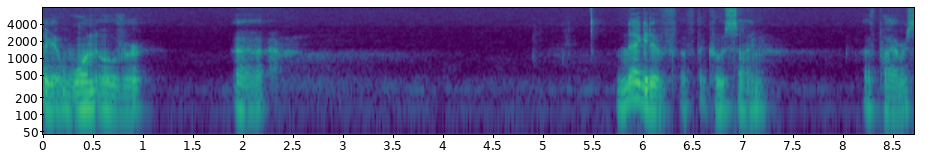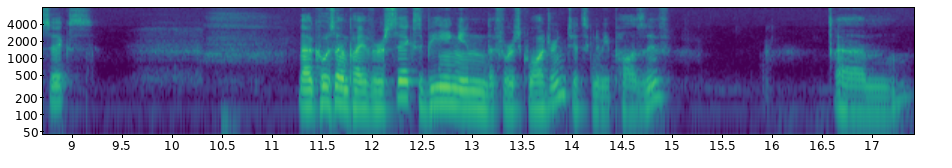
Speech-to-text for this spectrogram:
So I get 1 over uh, negative of the cosine of pi over 6. Now cosine pi over 6 being in the first quadrant, it's going to be positive. Um,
